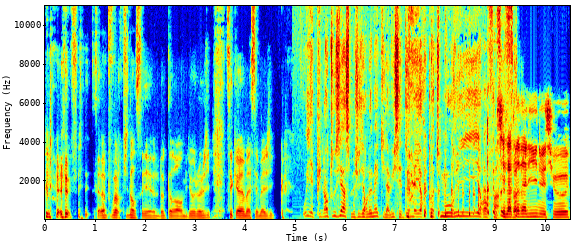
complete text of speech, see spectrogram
fait- ça va pouvoir financer euh, le doctorat en biologie. C'est quand même assez magique. quoi. Oui, et puis l'enthousiasme. Je veux dire, le mec, il a vu ses deux meilleurs potes mourir. Enfin, C'est l'adrénaline, messieurs.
